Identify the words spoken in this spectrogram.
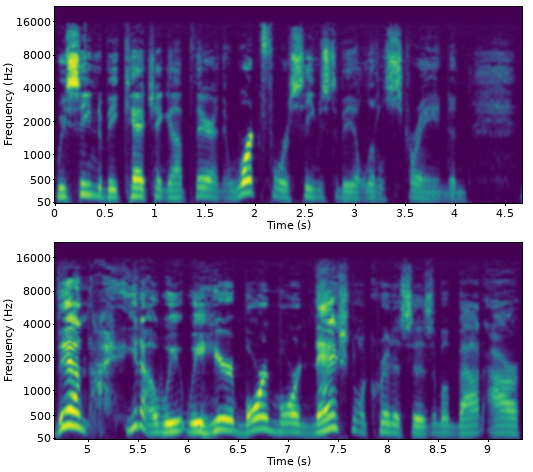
we seem to be catching up there and the workforce seems to be a little strained. And then you know we, we hear more and more national criticism about our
